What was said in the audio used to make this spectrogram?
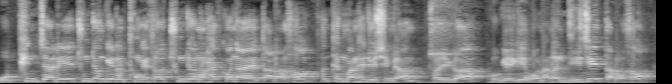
5핀짜리 충전기를 통해서 충전을 할 거냐에 따라서 선택만 해주시면 저희가 고객이 원하는 니즈에 따라서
